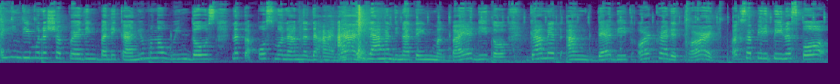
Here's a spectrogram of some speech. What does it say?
ay hindi mo na siya pwedeng balikan yung mga windows na tapos mo nang nadaanan. At kailangan din nating magbayad dito gamit ang debit or credit card. Pag sa Pilipinas po,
